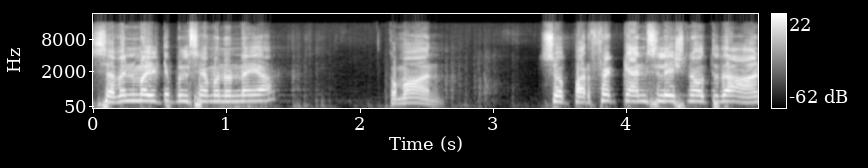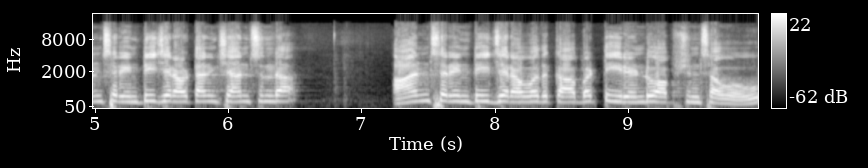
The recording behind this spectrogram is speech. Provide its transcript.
సెవెన్ మల్టిపుల్స్ ఏమైనా ఉన్నాయా? Come on so perfect cancellation అవుతుందా? ఆన్సర్ ఇంటీజర్ అవడానికి ఛాన్స్ ఉందా? ఆన్సర్ ఇంటీజర్ అవ్వదు కాబట్టి ఈ రెండు ఆప్షన్స్ అవ్వవు.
